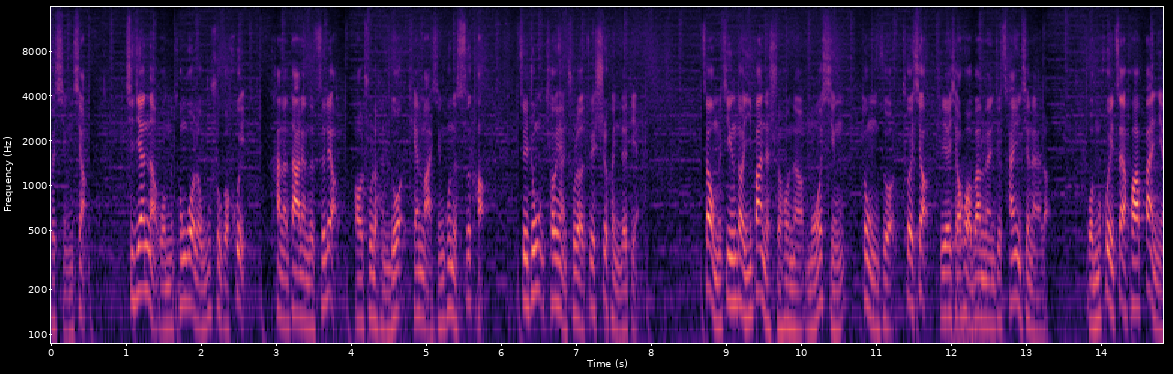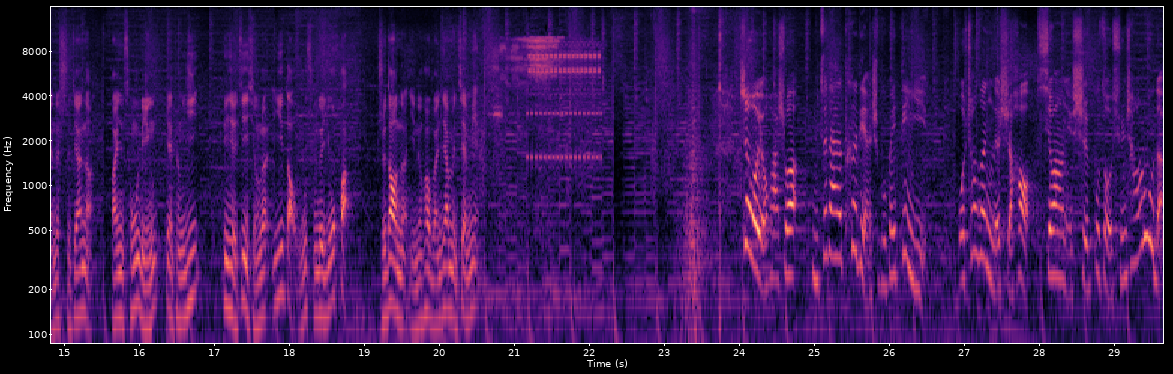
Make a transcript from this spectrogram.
和形象。期间呢，我们通过了无数个会，看了大量的资料，抛出了很多天马行空的思考，最终挑选出了最适合你的点。在我们进行到一半的时候呢，模型、动作、特效这些小伙伴们就参与进来了。我们会再花半年的时间呢，把你从零变成一，并且进行了一到无穷的优化，直到呢你能和玩家们见面。这我有话说，你最大的特点是不被定义。我创作你的时候，希望你是不走寻常路的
